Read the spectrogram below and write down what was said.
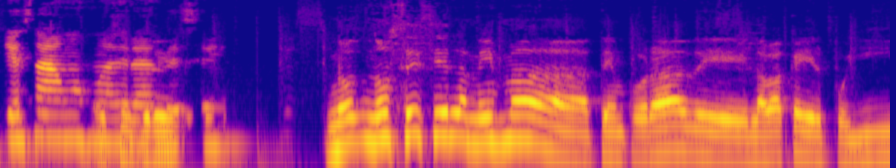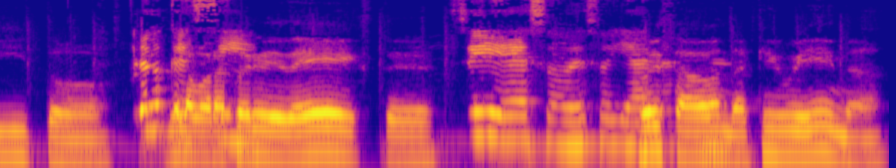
Ya estábamos más grandes, sí. No, no sé si es la misma temporada de La Vaca y el Pollito. Creo que el laboratorio de Dexter. Sí, eso, eso ya. Toda esa onda, qué buena.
